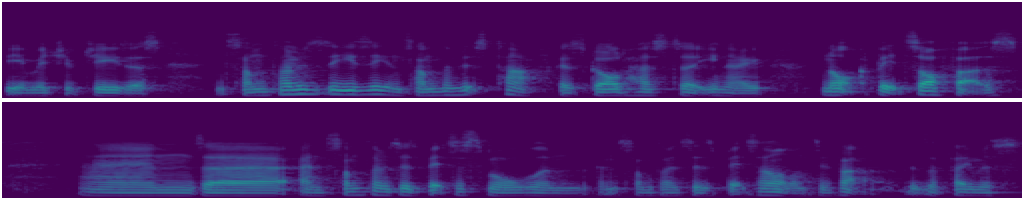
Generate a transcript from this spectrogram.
the image of Jesus. And sometimes it's easy and sometimes it's tough because God has to, you know, knock bits off us. And uh, and sometimes those bits are small and, and sometimes those bits aren't. In fact, there's a famous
